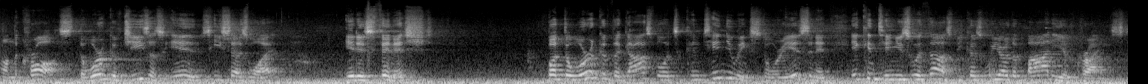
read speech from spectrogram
on the cross. The work of Jesus ends, He says, what? It is finished. But the work of the gospel, it's a continuing story, isn't it? It continues with us because we are the body of Christ.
